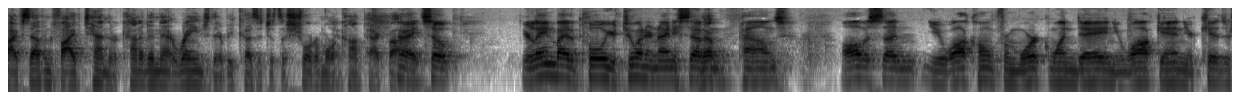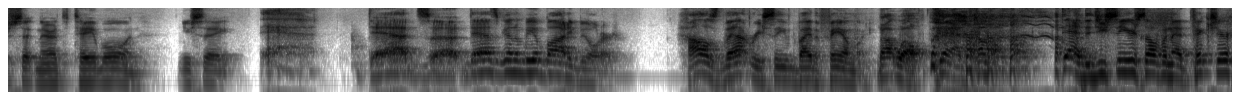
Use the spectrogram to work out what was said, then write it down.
five seven, five ten, they're kind of in that range there because it's just a shorter, more compact body. All right, so you're laying by the pool, you're 297 pounds. All of a sudden, you walk home from work one day and you walk in, your kids are sitting there at the table, and you say, Dad's, uh, Dad's going to be a bodybuilder. How's that received by the family? Not well. Dad, come on. Dad, did you see yourself in that picture?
